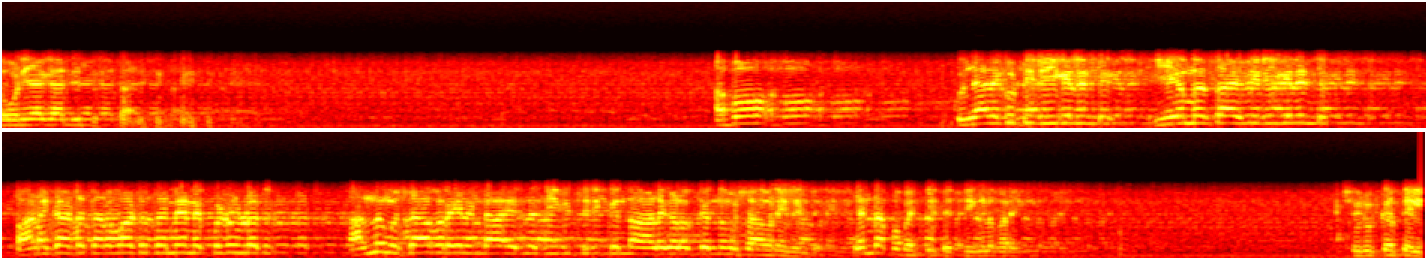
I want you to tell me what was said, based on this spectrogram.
സോണിയാഗാന്ധി സിസ്റ്റാണ് അപ്പോ കുഞ്ഞാലിക്കുട്ടി ലീഗലുണ്ട് ഇ എം എസ് ആയത് ലീഗലുണ്ട്. പാണക്കാട്ട് തറവാട്ട് തന്നെയാണ് എപ്പോഴും ഉള്ളത്. അന്ന് മുഷാവറയിൽ ഉണ്ടായിരുന്ന ജീവിച്ചിരിക്കുന്ന ആളുകളൊക്കെ ഇന്ന് മുഷാവറയിലുണ്ട്. എന്താ ഇപ്പൊ പറ്റി തെറ്റി നിങ്ങൾ പറയും? ചുരുക്കത്തിൽ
